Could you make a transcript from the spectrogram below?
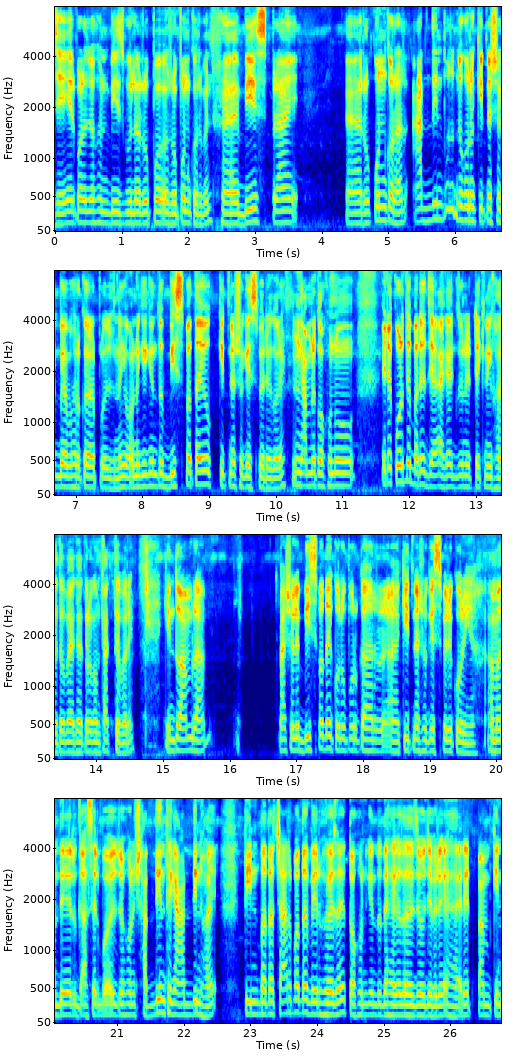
যে এরপরে যখন বীজগুলো রোপ, রোপণ করবেন বীজ প্রায় রোপণ করার আট দিন পর্যন্ত কোনো কীটনাশক ব্যবহার করার প্রয়োজন নেই। অনেকে কিন্তু বীজ পাতায়ও কীটনাশক স্প্রে করে। আমরা কখনো এটা করতে পারে, যে এক একজনের টেকনিক হয়তো বা এক এক রকম থাকতে পারে। কিন্তু আমরা আসলে বিষ পাতায় কোনো প্রকার কীটনাশক স্প্রে করি না। আমাদের গাছের বয়স যখন সাত দিন থেকে আট দিন হয়, তিন পাতা, চার পাতা বের হয়ে যায়, তখন কিন্তু দেখা যাচ্ছে যে ওই যে রেড পাম্পকিন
